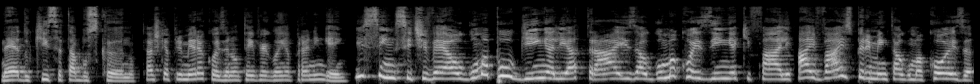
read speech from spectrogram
né, do que você está buscando. Então, acho que a primeira coisa, não tem vergonha para ninguém. E sim, se tiver alguma pulguinha ali atrás, alguma coisinha que fale, ai, vai experimentar alguma coisa,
